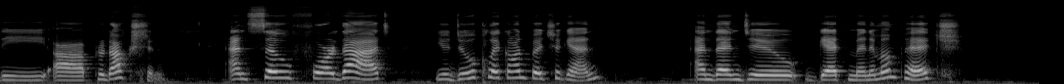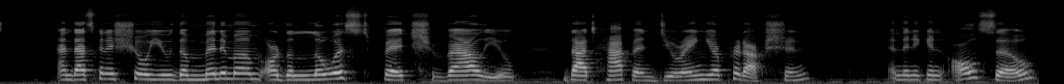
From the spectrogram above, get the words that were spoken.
the uh, production. And so for that, you do click on pitch again and then do get minimum pitch. And that's going to show you the minimum or the lowest pitch value that happened during your production. And then you can also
